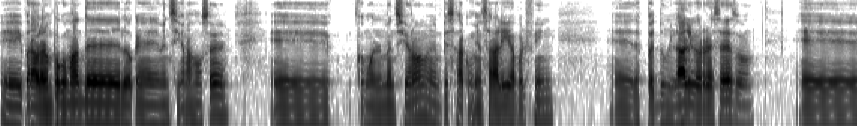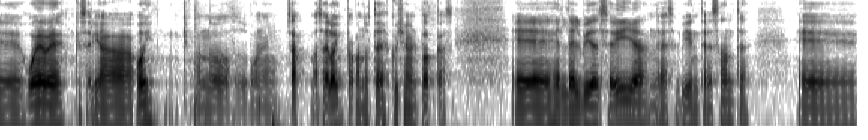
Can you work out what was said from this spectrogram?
Eh, y para hablar un poco más de lo que menciona José. como él mencionó, empieza, comienza la liga por fin. Eh, después de un largo receso. Eh, jueves, que sería hoy, que cuando se supone, o sea, va a ser hoy, para cuando ustedes escuchen el podcast. Eh, es el derby del Sevilla, debe ser bien interesante. Eh,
